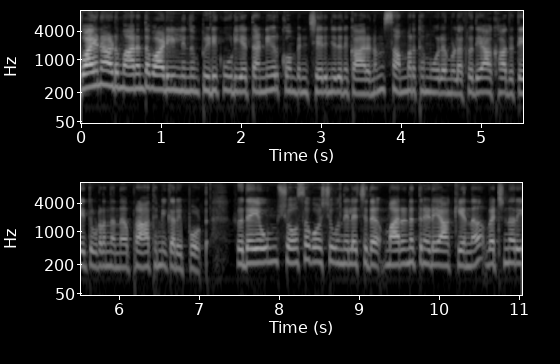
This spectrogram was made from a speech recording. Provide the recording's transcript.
വയനാട് മാനന്തവാടിയിൽ നിന്നും പിടികൂടിയ തണ്ണീർക്കൊമ്പൻ ചെരിഞ്ഞതിന് കാരണം സമ്മർദ്ദം മൂലമുള്ള ഹൃദയാഘാതത്തെ തുടർന്നെന്ന് പ്രാഥമിക റിപ്പോർട്ട്. ഹൃദയവും ശ്വാസകോശവും നിലച്ചത് മരണത്തിനിടയാക്കിയെന്ന് വെറ്റിനറി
